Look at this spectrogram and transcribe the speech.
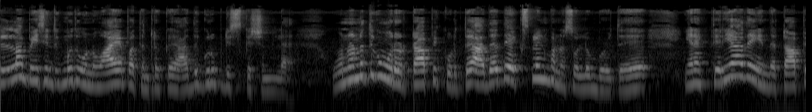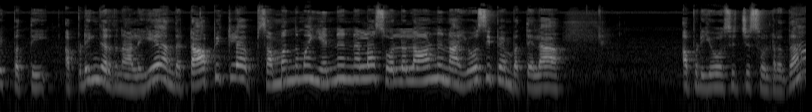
எல்லாம் பேசிகிட்டு இருக்கும்போது ஒன்று வாயை பார்த்துட்டுருக்கு அது குரூப் டிஸ்கஷனில் ஒன்று ஒன்றுத்துக்கும் ஒரு ஒரு டாபிக் கொடுத்து அதை அதை எக்ஸ்பிளைன் பண்ண சொல்லும் பொழுது எனக்கு தெரியாத இந்த டாபிக் பற்றி அப்படிங்கிறதுனாலயே அந்த டாப்பிக்கில் சம்மந்தமாக என்னென்னலாம் சொல்லலான்னு நான் யோசிப்பேன் பார்த்தேலா? அப்படி யோசித்து சொல்கிறது தான்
